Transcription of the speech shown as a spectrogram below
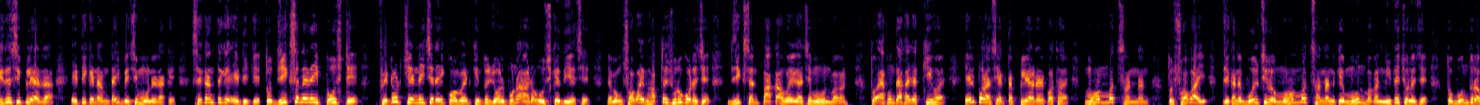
বিদেশি প্লেয়াররা এটিকে নামটাই বেশি মনে রাখে। সেখান থেকে এটিকে। তো জিকসনের এই পোস্টে ফেডর চেন্নিচের এই কমেন্ট কিন্তু জল্পনা আরও উস্কে দিয়েছে এবং সবাই ভাবতে শুরু করেছে জিকসন পাকা হয়ে গেছে মোহনবাগান। তো এখন দেখা যাক কি হয়। এরপর আসি একটা প্লেয়ারের কথায়, মোহাম্মদ সান্নান। তো সবাই যেখানে বলছিল মোহাম্মদ সান্নানকে মোহনবাগান নিতে চলেছে, তো বন্ধুরা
